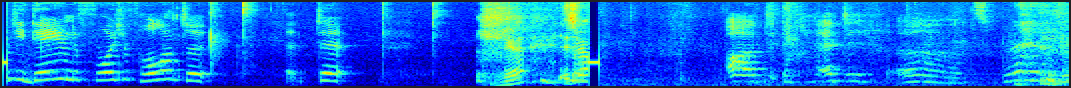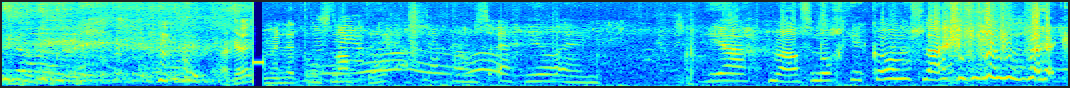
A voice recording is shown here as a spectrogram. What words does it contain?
Het idee om de Voice of Holland te... te Ja? Is wel... oh, het... het Oké. ben net ontsnapt, hè? Dat was echt heel eng. Ja, maar als ze nog een keer komen, sla ik ze voor de bek.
